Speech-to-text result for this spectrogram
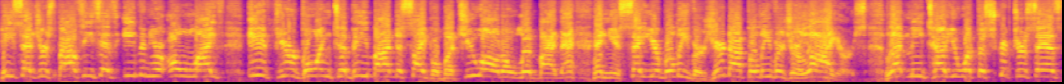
He says your spouse. He says even your own life if you're going to be my disciple. But you all don't live by that and you say you're believers. You're not believers, you're liars. Let me tell you what the scripture says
